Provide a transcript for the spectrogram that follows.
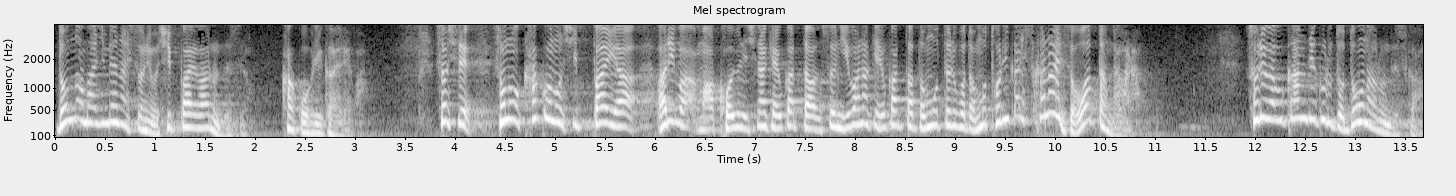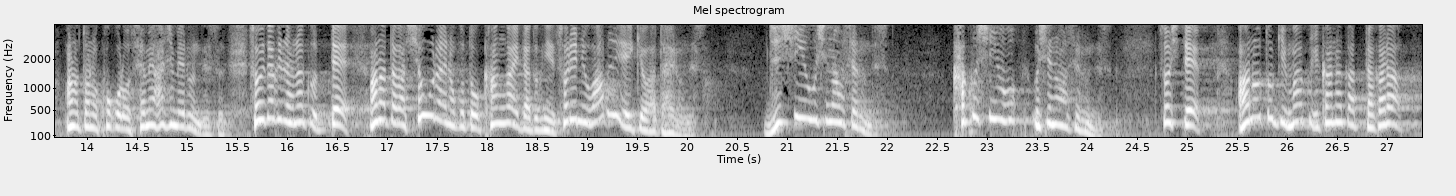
どんな真面目な人にも失敗があるんですよ。過去を振り返れば。そしてその過去の失敗やあるいはまあこういうふうにしなきゃよかったそういうふうに言わなきゃよかったと思ってることはもう取り返しつかないですよ。終わったんだから。それが浮かんでくるとどうなるんですか？あなたの心を責め始めるんです。それだけじゃなくってあなたが将来のことを考えた時にそれに悪い影響を与えるんです。自信を失わせるんです。確信を失わせるんです。そしてあの時うまくいかなかったから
